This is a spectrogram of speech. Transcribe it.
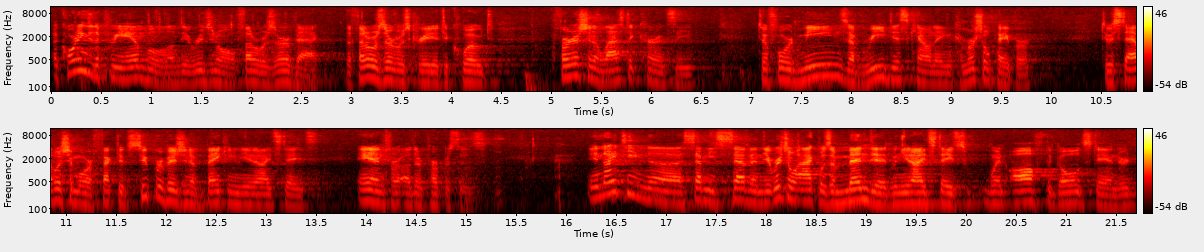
according to the preamble of the original Federal Reserve Act, The Federal Reserve was created to, quote, furnish an elastic currency to afford means of rediscounting commercial paper, to establish a more effective supervision of banking in the United States, and for other purposes. In 1977, the original act was amended when the United States went off the gold standard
